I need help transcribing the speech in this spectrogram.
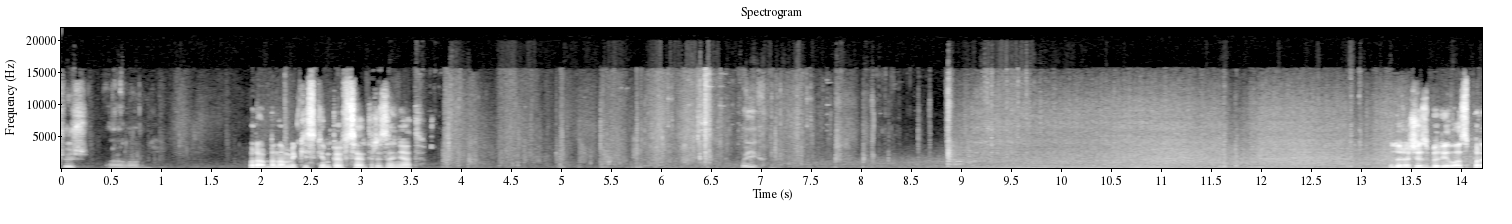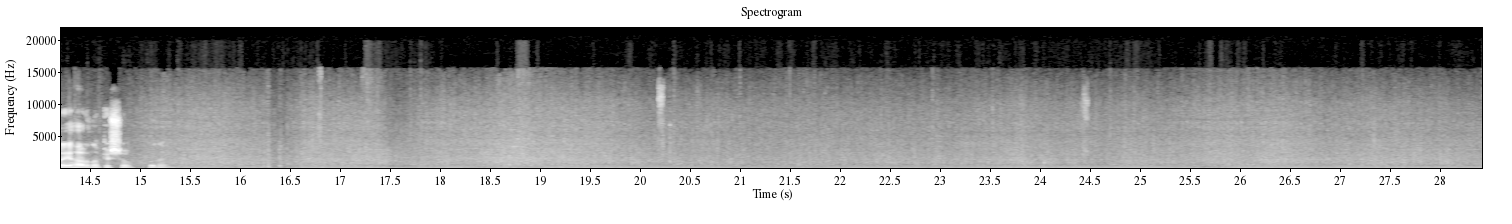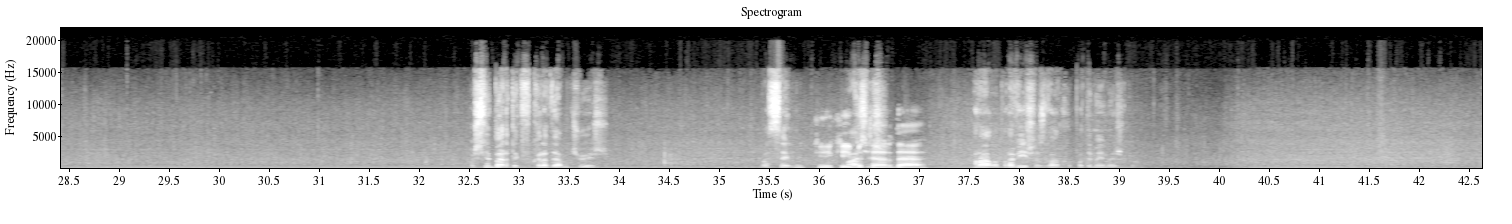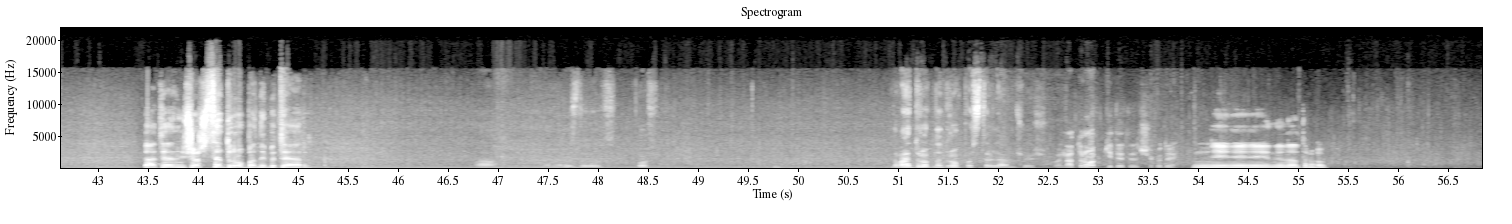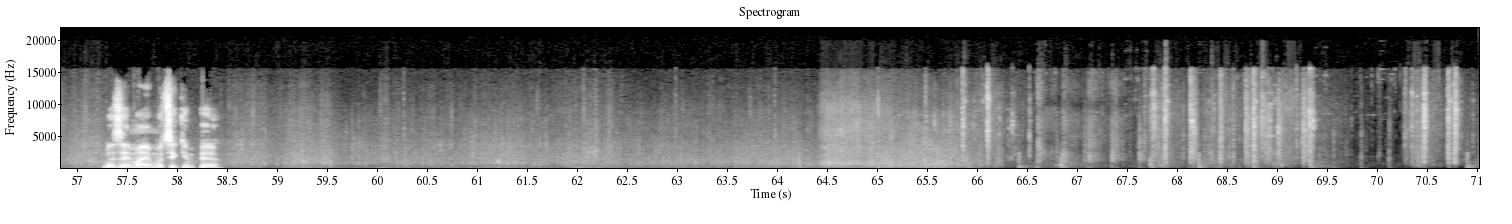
Чуєш? А, ладно. Пора би нам якісь кемпи в центрі зайняти. Поїхали. Ну, До речі, зберіла спрей гарно пішов. Один. Пошли бердик вкрадем, чуєш? Василь, Який- Який Бачиш? БТР, де? право, правіше зверху, подими мишку. Та ти нічого ж це дроба не БТР? А, я не роздивився. Пофіг. Давай дроп на дроп постріляємо, чуєш? Ви на дроп кидаєте чи куди? Ні, ні, ні, не на дроп. Ми займаємо ці кемпи.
